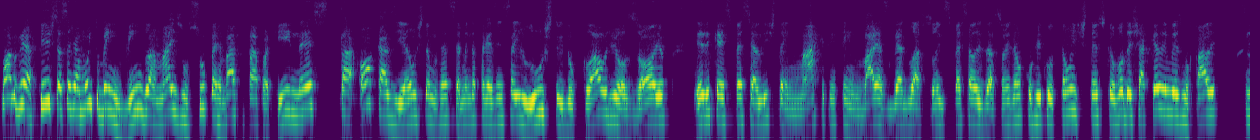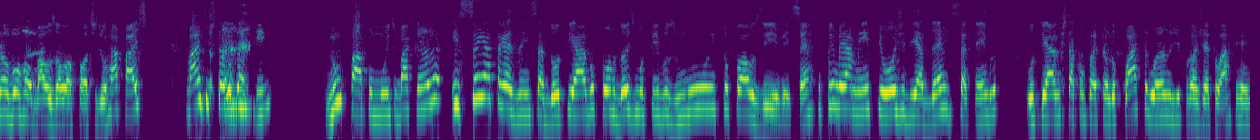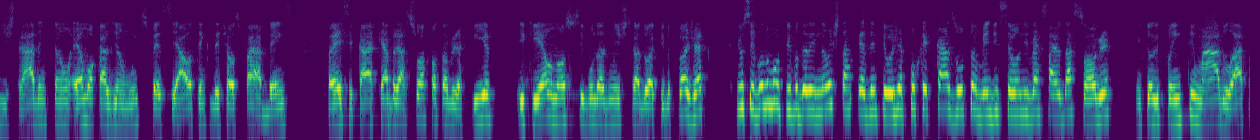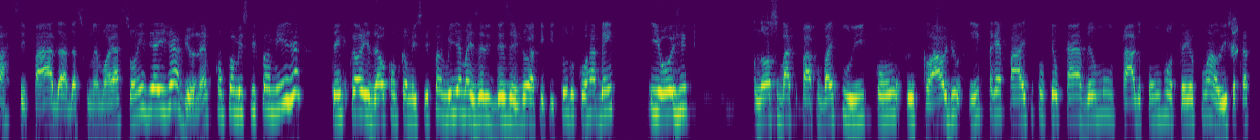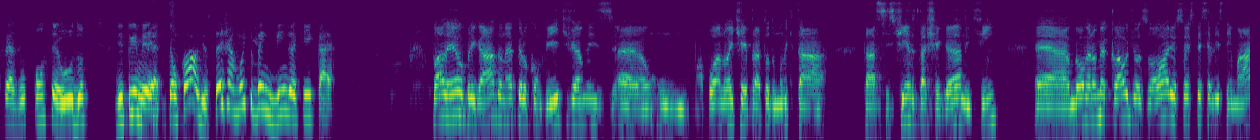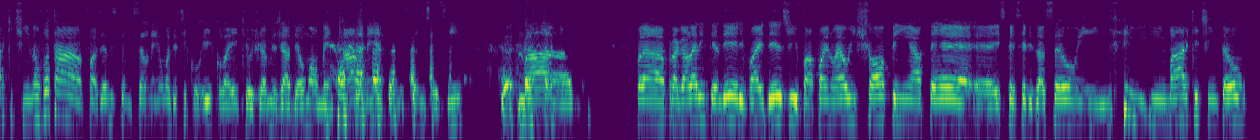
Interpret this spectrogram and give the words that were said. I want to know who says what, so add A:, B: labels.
A: Mobigrafista, seja muito bem-vindo a mais um super bate-papo aqui. Nesta ocasião, estamos recebendo a presença ilustre do Cláudio Osório. Ele que é especialista em marketing, tem várias graduações, especializações, é um currículo tão extenso que eu vou deixar que ele mesmo fale, senão eu vou roubar os holofotes do rapaz. Mas estamos aqui num papo muito bacana e sem a presença do Tiago por dois motivos muito plausíveis, certo? Primeiramente, hoje, dia 10 de setembro, o Tiago está completando quatro anos de projeto Arte Registrada, então é uma ocasião muito especial. Tem que deixar os parabéns para esse cara que abraçou a fotografia e que é o nosso segundo administrador aqui do projeto. E o segundo motivo dele não estar presente hoje é porque casou também de seu aniversário da sogra. Então ele foi intimado lá a participar da, das comemorações e aí já viu, né? Compromisso de família, tem que priorizar o compromisso de família, mas ele desejou aqui que tudo corra bem. E hoje o nosso bate-papo vai fluir com o Cláudio e prepare-se porque o cara veio montado com um roteiro, com uma lista para trazer o conteúdo de primeira. Então, Cláudio, seja muito bem-vindo aqui, cara.
B: Valeu, obrigado né, pelo convite. James, é, um, uma boa noite aí para todo mundo que está tá assistindo, está chegando, enfim. É, meu, meu nome é Cláudio Osório, sou especialista em marketing. Não vou estar tá fazendo extensão nenhuma desse currículo aí que o James já deu uma aumentada, nem é tão extenso assim. Mas para a galera entender, ele vai desde Papai Noel em shopping até é, especialização em, em marketing. Então,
